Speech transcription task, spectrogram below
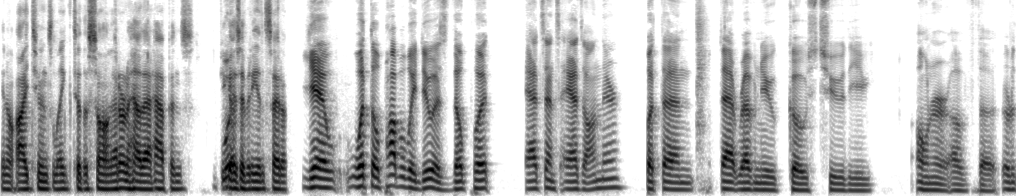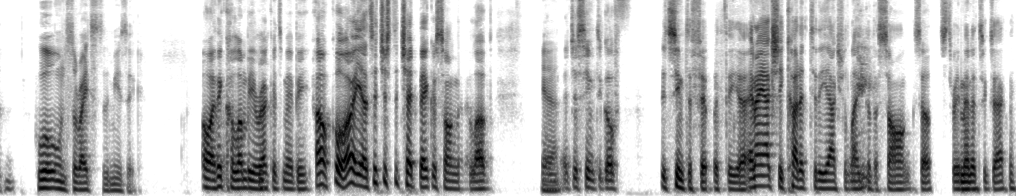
you know iTunes link to the song. I don't know how that happens. If you what, guys have any insight on? Yeah, what they'll probably do is they'll put AdSense ads on there, but then that revenue goes to the owner of the or who owns the rights to the music. Oh, I think Columbia hmm. Records maybe. Oh, cool. Oh, yeah, it's just a Chet Baker song that I loved. Yeah, and it just seemed to go. It seemed to fit with the, uh, and I actually cut it to the actual length of the song, so it's three minutes exactly.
